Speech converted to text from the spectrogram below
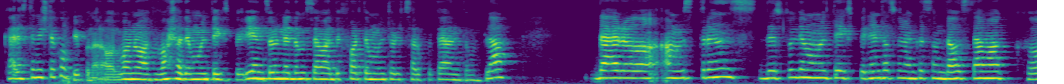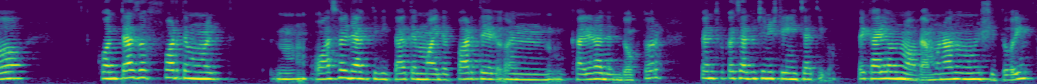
care suntem niște copii până la urmă, nu avem așa de multă experiență, nu ne dăm seama de foarte multe ori ce s-ar putea întâmpla, dar uh, am strâns destul de multe experiențe astfel încât să-mi dau seama că contează foarte mult mm, o astfel de activitate mai departe în cariera de doctor, pentru că ți aduce niște inițiativă, pe care eu nu aveam în anul 1 și 2,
